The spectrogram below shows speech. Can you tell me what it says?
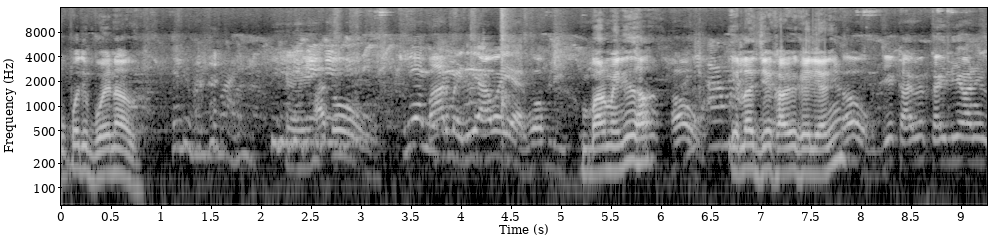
ઉપરથી ભોય ના બાર મહિને આવે યાર બોબલી બાર મહિને એટલે જે ખાવે ખાઈ લેવાની જે ખાવે ખાઈ લેવાની?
